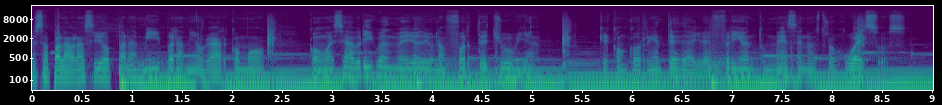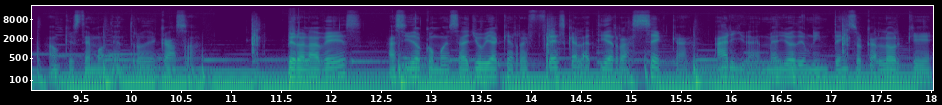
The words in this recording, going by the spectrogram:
esa palabra ha sido para mí y para mi hogar como, como ese abrigo en medio de una fuerte lluvia que con corrientes de aire frío entumece nuestros huesos, aunque estemos dentro de casa. Pero a la vez ha sido como esa lluvia que refresca la tierra seca, árida, en medio de un intenso calor que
